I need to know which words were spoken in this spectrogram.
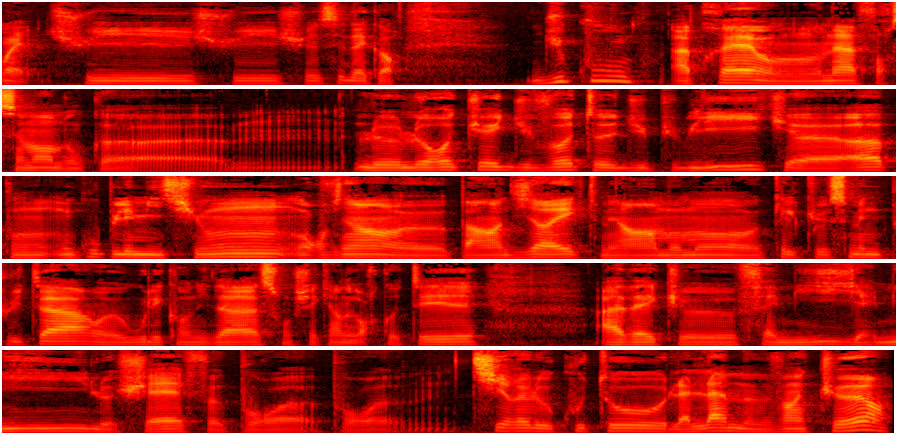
Ouais, je suis, je suis, je suis assez d'accord. Du coup, après, on a forcément donc le, recueil du vote du public. hop, on, coupe l'émission, on revient par un direct, mais à un moment quelques semaines plus tard où les candidats sont chacun de leur côté, avec famille, amis, le chef pour pour tirer le couteau, la lame vainqueur.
